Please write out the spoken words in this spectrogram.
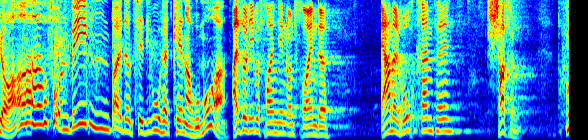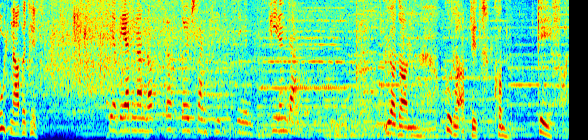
Ja, von wegen, bei der CDU hat keiner Humor. Also, liebe Freundinnen und Freunde, Ärmel hochkrempeln, schaffen. Guten Appetit. Wir werden dann noch das Deutschlandlied singen. Vielen Dank. Ja dann, guter Appetit, komm, geh fort.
